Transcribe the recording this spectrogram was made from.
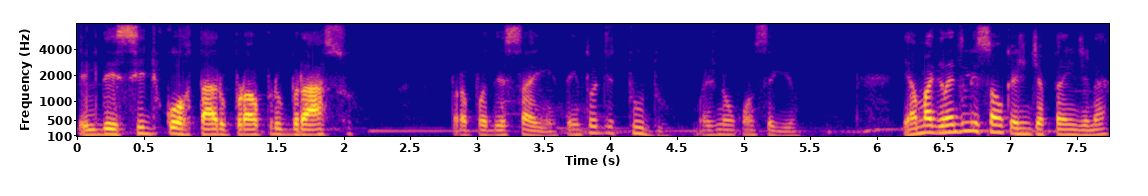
ele decide cortar o próprio braço para poder sair. Tentou de tudo, mas não conseguiu. E é uma grande lição que a gente aprende, né?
